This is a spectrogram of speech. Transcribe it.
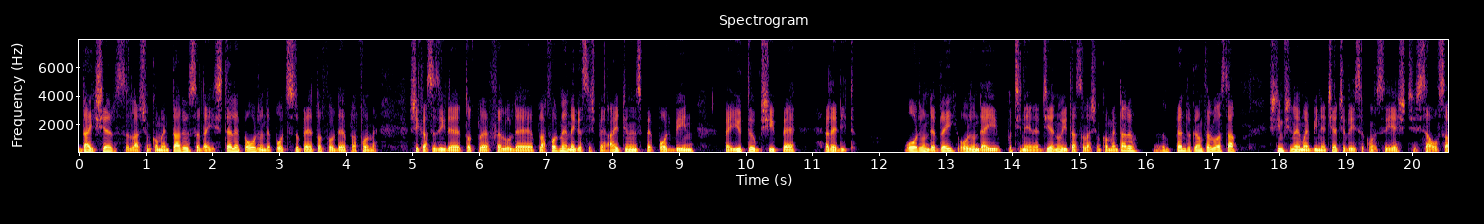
dai share, să lași un comentariu, să dai stele pe oriunde poți, pe tot felul de platforme. Și ca să zic de tot felul de platforme, ne găsești pe iTunes, pe Podbean, pe YouTube și pe Reddit. Oriunde vrei, oriunde ai puțină energie, nu uita să lași un comentariu, pentru că în felul ăsta știm și noi mai bine ceea ce vrei să consăiești sau să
